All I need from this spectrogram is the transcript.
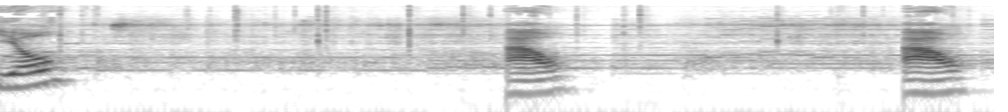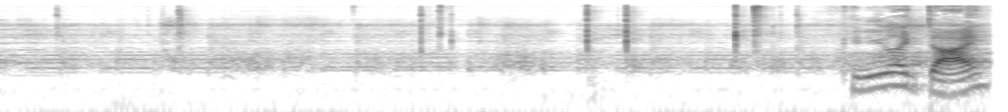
Heal. Ow. Ow. Can you, like, die?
